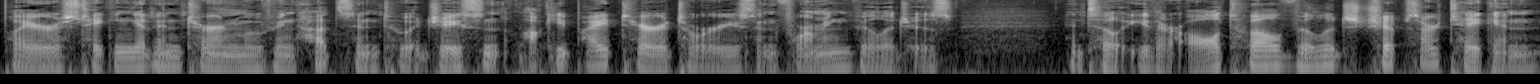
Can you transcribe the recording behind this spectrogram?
players taking it in turn moving huts into adjacent occupied territories and forming villages, until either all 12 village chips are taken,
